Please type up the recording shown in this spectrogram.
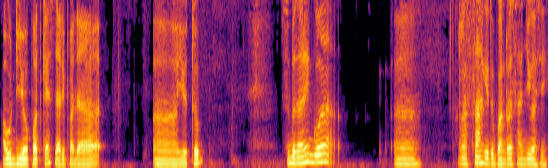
audio podcast daripada uh, YouTube sebenarnya gue uh, resah gitu bukan resah juga sih.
